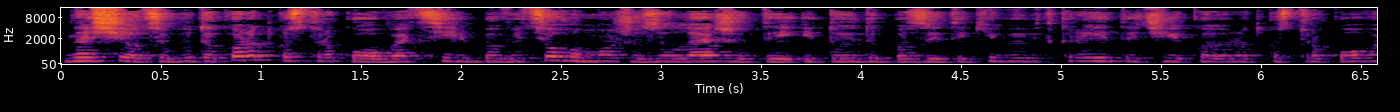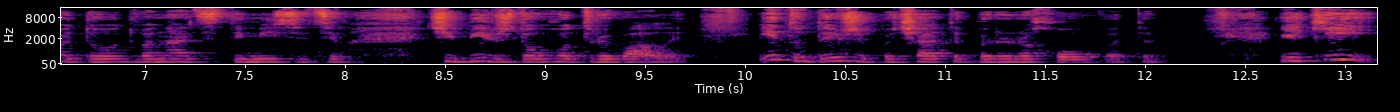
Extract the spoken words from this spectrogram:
на що це буде короткострокова ціль, бо від цього може залежати і той депозит, який ви відкриєте, чи короткостроковий до 12 місяців, чи більш довготривалий, і туди вже почати перераховувати. Які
